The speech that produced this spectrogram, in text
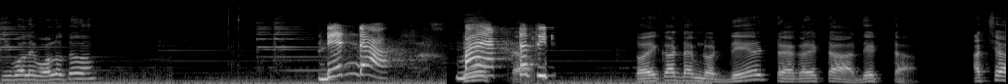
কি বলে বলো তো? দেড়টা বা একটা দয়কার টাইম ডট দেড় টয়াকারেরটা দেড়টা। আচ্ছা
